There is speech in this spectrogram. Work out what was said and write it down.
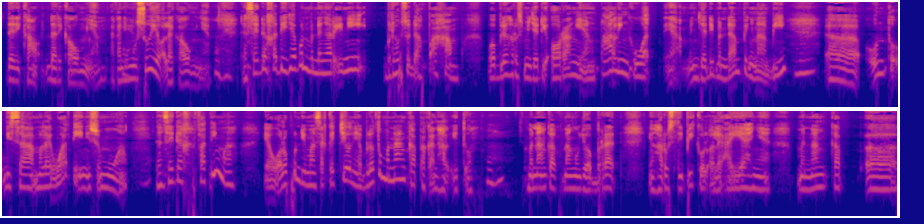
dari kaum, dari kaumnya, akan yeah. dimusuhi oleh kaumnya. Mm-hmm. Dan Sayyidah Khadijah pun mendengar ini beliau sudah paham bahwa beliau harus menjadi orang yang paling kuat ya menjadi pendamping Nabi hmm. uh, untuk bisa melewati ini semua dan Sayyidah Fatimah ya walaupun di masa kecilnya beliau tuh menangkap akan hal itu hmm menangkap tanggung jawab berat yang harus dipikul oleh ayahnya, menangkap uh,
